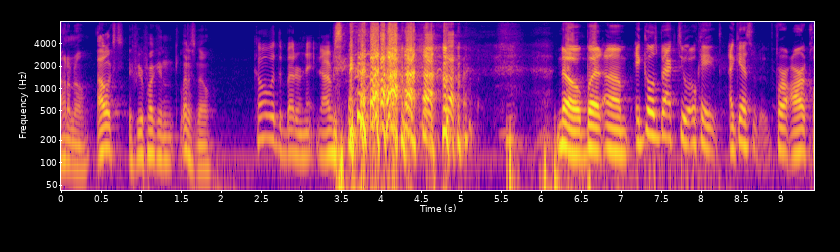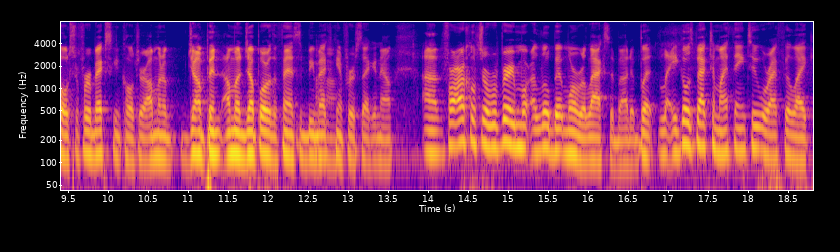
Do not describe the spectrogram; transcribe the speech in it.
I don't know, Alex. If you're fucking, let us know. Come up with a better name. No, I'm just No, but um, it goes back to okay. I guess for our culture, for Mexican culture, I'm gonna jump in. I'm gonna jump over the fence and be Mexican for a second now. Uh, for our culture, we're very more a little bit more relaxed about it. But like, it goes back to my thing too, where I feel like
